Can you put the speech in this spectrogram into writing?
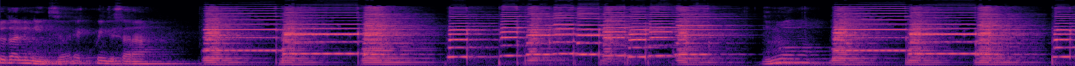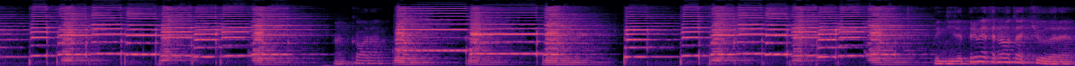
tutto dall'inizio e quindi sarà di nuovo. Ancora. Quindi le prime tre note a chiudere.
